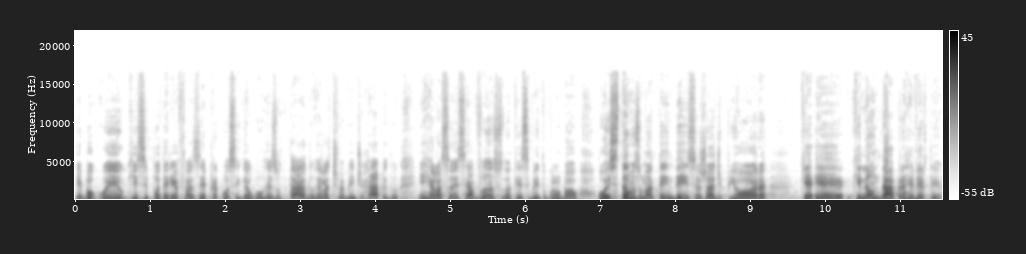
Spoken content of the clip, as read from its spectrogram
E Bocui, o que se poderia fazer para conseguir algum resultado relativamente rápido em relação a esse avanço do aquecimento global? Ou estamos numa tendência já de piora que, é, que não dá para reverter?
